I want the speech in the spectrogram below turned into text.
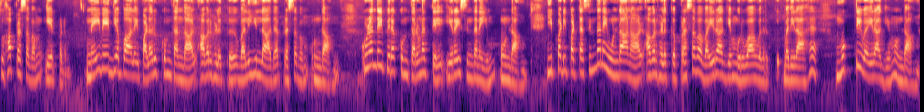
சுகப்பிரசவம் ஏற்படும். நெய்வேத்திய பாலை பலருக்கும் தந்தால் அவர்களுக்கு வலியில்லாத பிரசவம் உண்டாகும். குழந்தை பிறக்கும் தருணத்தில் இறை சிந்தனையும் உண்டாகும். இப்படிப்பட்ட சிந்தனை உண்டானால் அவர்களுக்கு பிரசவ வைராகியம் உருவாகுவதற்கு பதிலாக முக்தி வைராகியம் உண்டாகும்.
